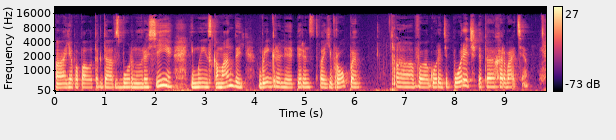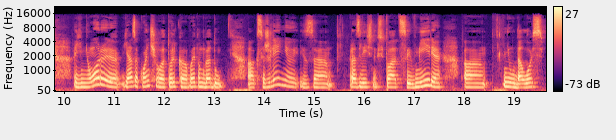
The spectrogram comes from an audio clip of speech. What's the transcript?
Я попала тогда в сборную России, и мы с командой выиграли первенство Европы в городе Порич, это Хорватия. Юниоры я закончила только в этом году. К сожалению, из-за различных ситуаций в мире э, не удалось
